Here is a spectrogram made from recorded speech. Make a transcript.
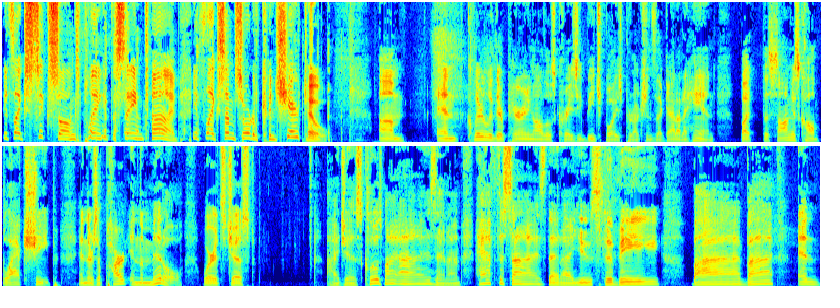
It's like six songs playing at the same time. It's like some sort of concerto." Um, and clearly they're parodying all those crazy Beach Boys productions that got out of hand. But the song is called Black Sheep, and there's a part in the middle where it's just, I just close my eyes and I'm half the size that I used to be. Bye bye. And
